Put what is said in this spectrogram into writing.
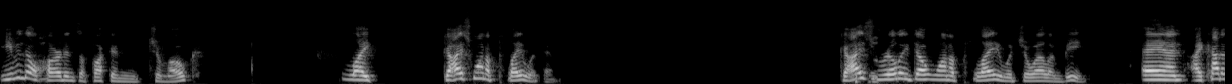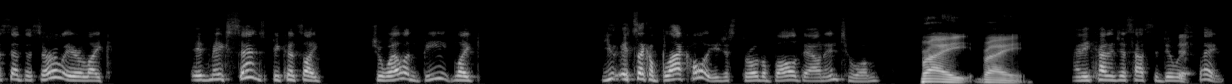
even though Harden's a fucking jamoke, like guys want to play with him. Guys really don't want to play with Joel Embiid. And I kind of said this earlier, like it makes sense because like Joel Embiid, like you it's like a black hole. You just throw the ball down into him. Right, right. And he kind of just has to do his thing.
